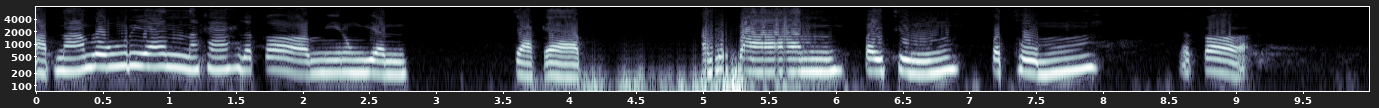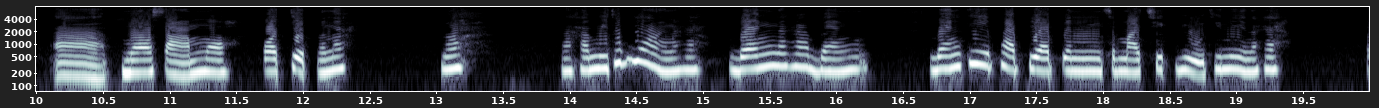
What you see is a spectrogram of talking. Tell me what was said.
อาบน้ำโรงเรียนนะคะ แล้วก็มีโรงเรียน จากแอบอนุบาลไปถึงประถมแล้วก็ อ่ามสามมปเจ็ดนะนะเนาะนะคะ มีทุกอย่างนะคะ แบงค์นะคะ แบงค์แบงค์ที่พาเปียเป็นสมาชิกอยู่ที่นี่นะคะ ไป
